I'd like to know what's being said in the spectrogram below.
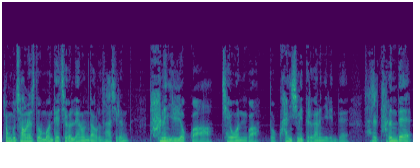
정부 차원에서도 뭔 대책을 내놓는다 그래도 사실은 많은 인력과 재원과 또 관심이 들어가는 일인데 사실 다른데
